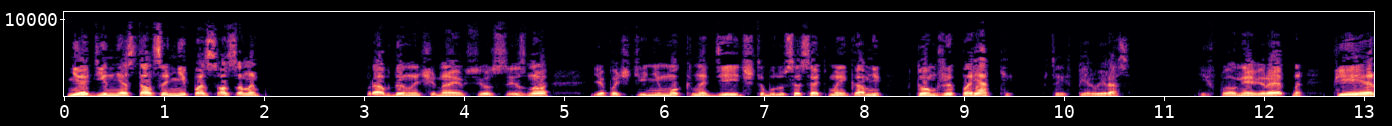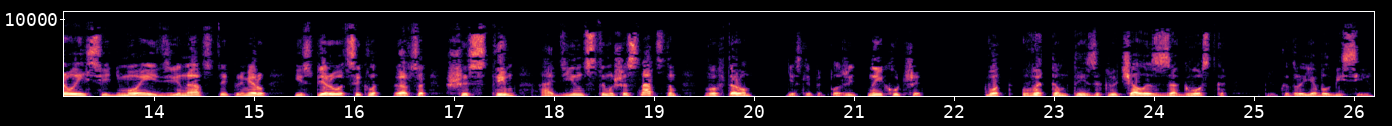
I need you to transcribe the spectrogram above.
ни один не остался непососанным. Правда, начиная все с изного, я почти не мог надеяться, что буду сосать мои камни в том же порядке, что и в первый раз. И вполне вероятно, первый, седьмой и двенадцатый, к примеру, из первого цикла кажутся шестым, одиннадцатым и шестнадцатым во втором, если предположить наихудшее. Вот в этом-то и заключалась загвоздка, перед которой я был бессилен.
